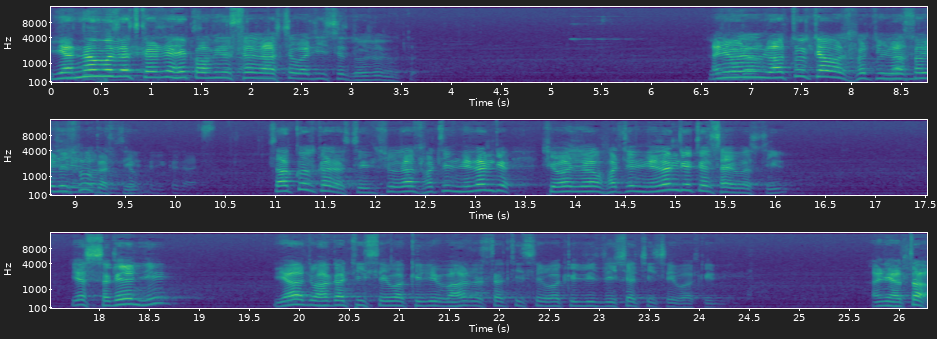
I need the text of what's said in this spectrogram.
यांना मदत करणे हे काँग्रेसचं राष्ट्रवादीचं धोरण होतं. आणि म्हणून लातूरच्या विलासराव देशमुख असतील. चाकूरकर असतील शिवराज पाटील निलंगे शिवाजीराव पाटील निलंगेकर साहेब असतील. या सगळ्यांनी या भागाची सेवा केली महाराष्ट्राची सेवा केली देशाची सेवा केली. आणि आता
